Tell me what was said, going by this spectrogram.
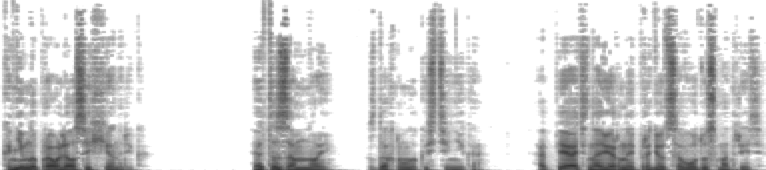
К ним направлялся Хенрик. «Это за мной», — вздохнула Костяника. «Опять, наверное, придется воду смотреть».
